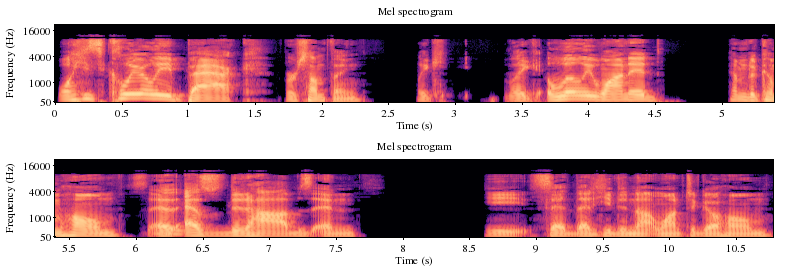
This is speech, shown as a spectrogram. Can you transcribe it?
Well, he's clearly back for something. Like, like Lillie wanted him to come home, as, Mhm. as did Hobbes, and he said that he did not want to go home,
